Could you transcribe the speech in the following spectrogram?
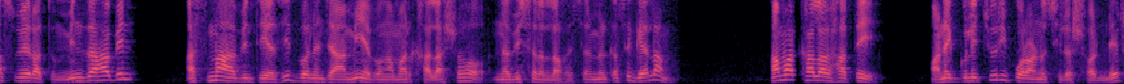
আসওয়েরাতুম মিন জাহাবিন আসমা বিন ইয়াজিদ বলেন যে, আমি এবং আমার খালা সহ নবী সাল্লাহ কাছে গেলাম। আমার খালার হাতে অনেকগুলি চুরি পরানো ছিল স্বর্ণের।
